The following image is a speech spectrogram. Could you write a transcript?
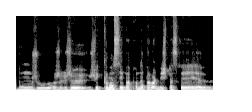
Bonjour, je, vais commencer par prendre la parole, mais je passerai euh,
